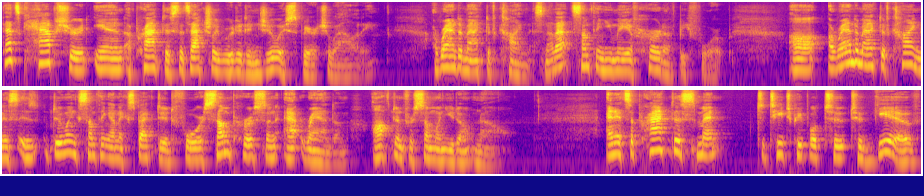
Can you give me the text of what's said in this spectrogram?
That's captured in a practice that's actually rooted in Jewish spirituality a random act of kindness. Now, that's something you may have heard of before. Uh, a random act of kindness is doing something unexpected for some person at random, often for someone you don't know. And it's a practice meant to teach people to, to give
